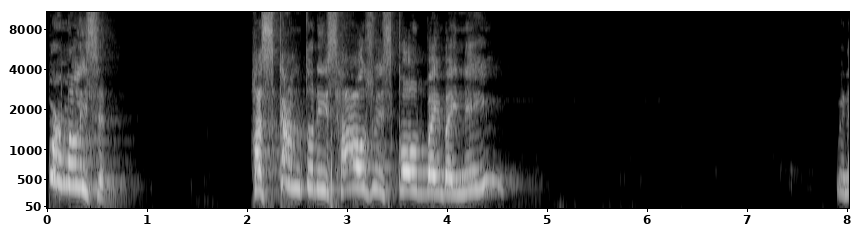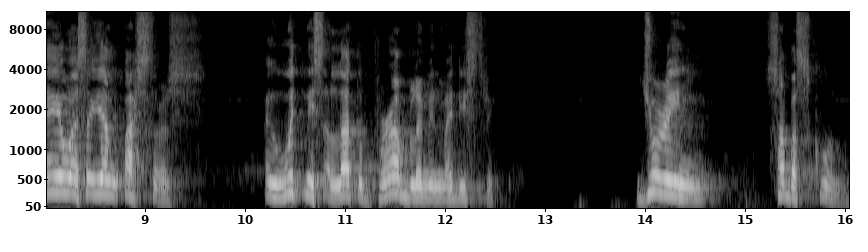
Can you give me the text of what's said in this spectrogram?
Formalism. has come to this house who is called by my name? When I was a young pastor, I witnessed a lot of problem in my district. During Sabbath school,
